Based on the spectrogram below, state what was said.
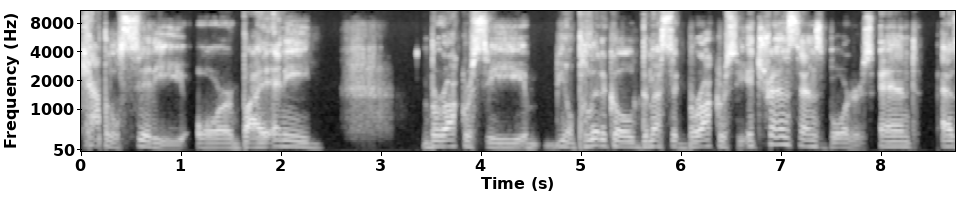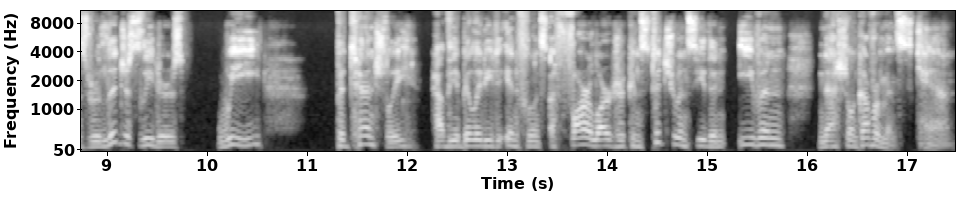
capital city or by any bureaucracy, you know, political domestic bureaucracy. It transcends borders. And as religious leaders, we potentially have the ability to influence a far larger constituency than even national governments can.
